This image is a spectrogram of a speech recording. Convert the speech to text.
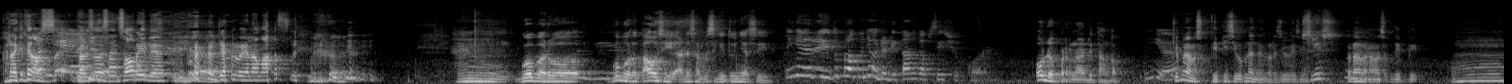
Karena kita kayak- nggak bisa sensorin ya. Jangan pakai nama asli. Hmm, gue baru gue baru tahu sih ada sampai segitunya sih. iya dari itu pelakunya udah ditangkap sih syukur Oh, udah pernah ditangkap. iya Kita pernah masuk TV sih, gue pernah denger juga sih. Serius? Pernah pernah masuk TV. Hmm.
